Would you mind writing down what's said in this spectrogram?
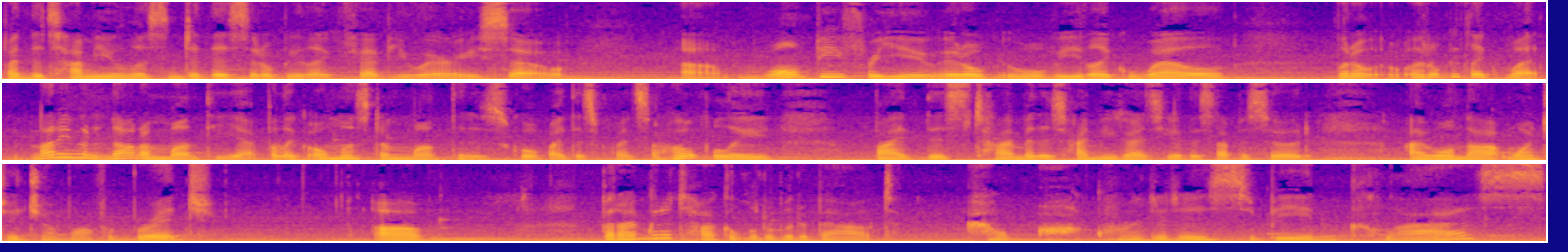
By the time you listen to this, it'll be like February. So, um, won't be for you. It'll it will be like well, but it'll, it'll be like what? Not even not a month yet, but like almost a month into school by this point. So hopefully, by this time, by the time you guys hear this episode, I will not want to jump off a bridge. Um, but I'm gonna talk a little bit about how awkward it is to be in class.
